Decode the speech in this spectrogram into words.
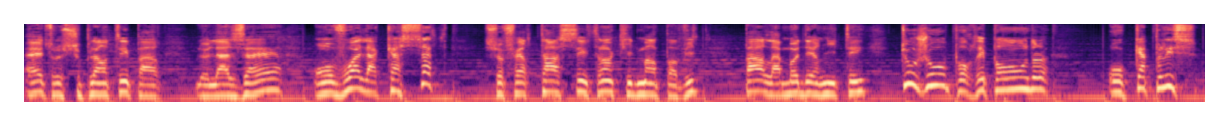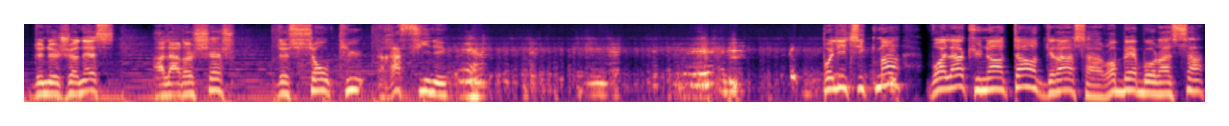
être supplanté par le laser. On voit la cassette se faire tasser tranquillement pas vite par la modernité, toujours pour répondre aux caprices d'une jeunesse à la recherche de sons plus raffinés. Politiquement, voilà qu'une entente grâce à Robert Bourassa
